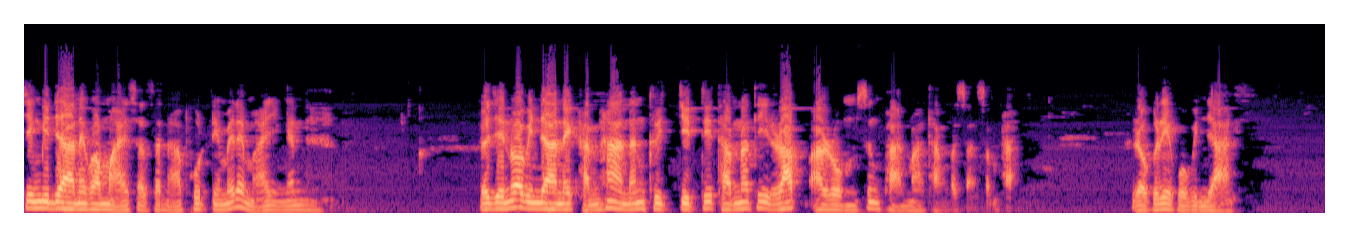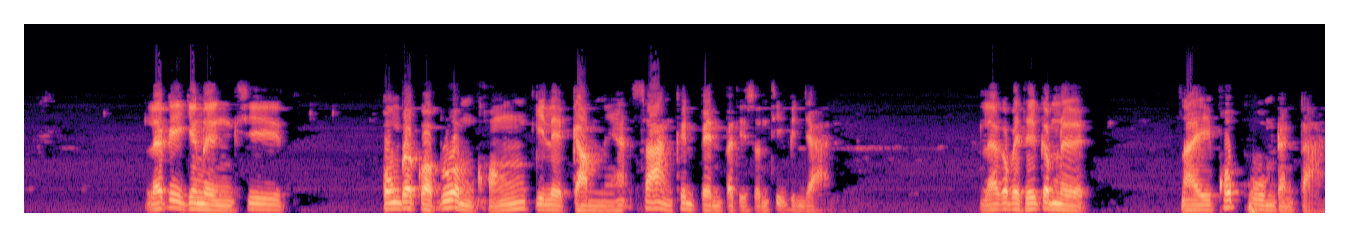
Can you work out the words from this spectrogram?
จริงวิญญาณในความหมายศาสนาพุทธนี่ไม่ได้หมายอย่างนั้นนะเราเห็นว่าวิญญาณในขันห้านั้นคือจิตที่ทำหน้าที่รับอารมณ์ ซึ่งผ่านมาทางประสาทสัมผัส เราก็เรียกว่าวิญญาณ แล้วก็อีกอย่างหนึ่งที่องค์ประกอบร่วมของกิเลสกรรมเนี่ยสร้างขึ้นเป็นปฏิสนธิวิญญาณ แล้วก็ไปถือกำเนิดในภพภูมิต่าง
